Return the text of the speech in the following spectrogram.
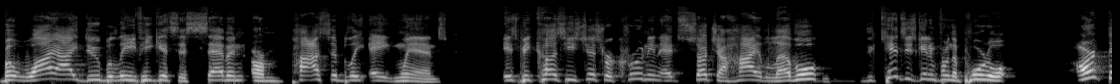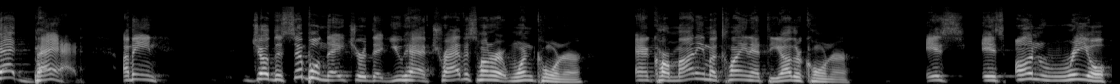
but why I do believe he gets to seven or possibly eight wins is because he's just recruiting at such a high level. The kids he's getting from the portal aren't that bad. I mean, Joe, the simple nature that you have Travis Hunter at one corner and Cormani McClain at the other corner is is unreal.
